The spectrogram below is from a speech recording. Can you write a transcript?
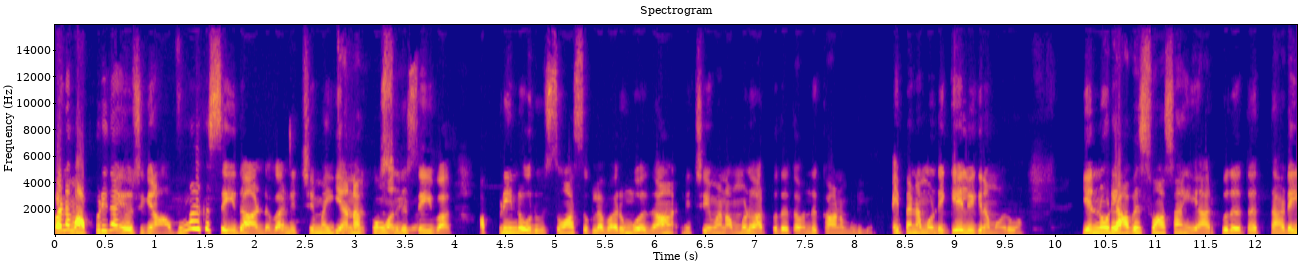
பட் நம்ம அப்படிதான் யோசிக்கணும். அவங்களுக்கு செய்த ஆண்டவர் நிச்சயமா எனக்கும் வந்து செய்வார். செய்வார். அப்படின்ற ஒரு விசுவாசத்துக்குள்ள வரும்போதுதான் நிச்சயமா நம்மளும் அற்புதத்தை வந்து காண முடியும். இப்ப நம்மளுடைய கேள்விக்கு நம்ம வருவோம். என்னுடைய அவிசுவாசம் என் அற்புதத்தை தடை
